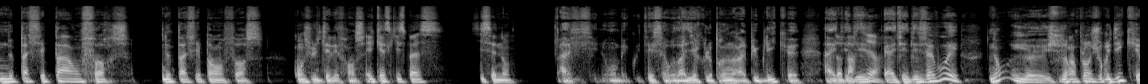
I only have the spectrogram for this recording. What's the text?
ne passez pas en force. Ne passez pas en force. Consultez les Français. Et qu'est-ce qui se passe si c'est non? Ah, si c'est non, mais écoutez, ça voudra dire que le président de la République euh, a, été, dé- partir. a été désavoué. Non, euh, sur un plan juridique,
